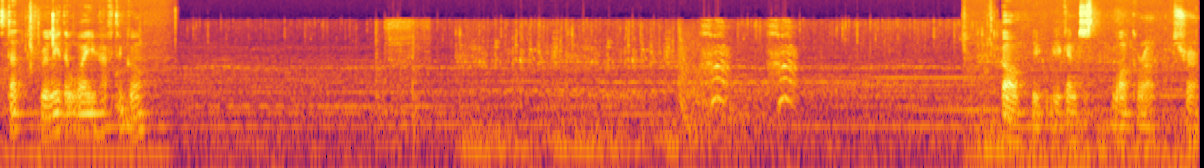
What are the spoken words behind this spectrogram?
Is that really the way you have to go? Oh, you, you can just walk around, sure.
